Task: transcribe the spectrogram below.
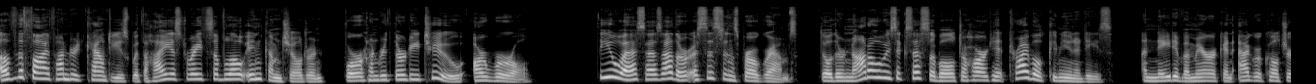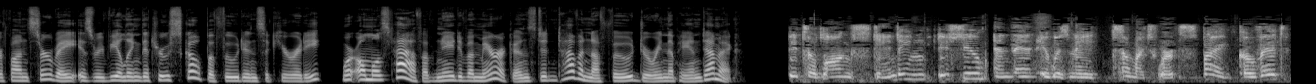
Of the 500 counties with the highest rates of low income children, 432 are rural. The U.S. has other assistance programs, though they're not always accessible to hard hit tribal communities. A Native American Agriculture Fund survey is revealing the true scope of food insecurity, where almost half of Native Americans didn't have enough food during the pandemic. It's a long standing issue, and then it was made so much worse by COVID.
